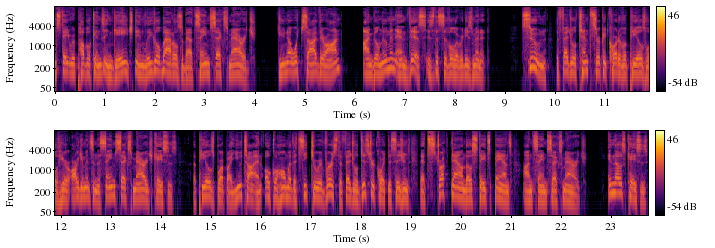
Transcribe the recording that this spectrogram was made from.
state Republicans engaged in legal battles about same sex marriage. Do you know which side they're on? I'm Bill Newman, and this is the Civil Liberties Minute. Soon, the federal 10th Circuit Court of Appeals will hear arguments in the same sex marriage cases, appeals brought by Utah and Oklahoma that seek to reverse the federal district court decisions that struck down those states' bans on same sex marriage. In those cases,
